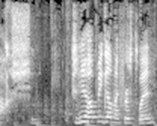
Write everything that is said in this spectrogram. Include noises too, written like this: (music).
Ah, shoot. Can you help me get my first win?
